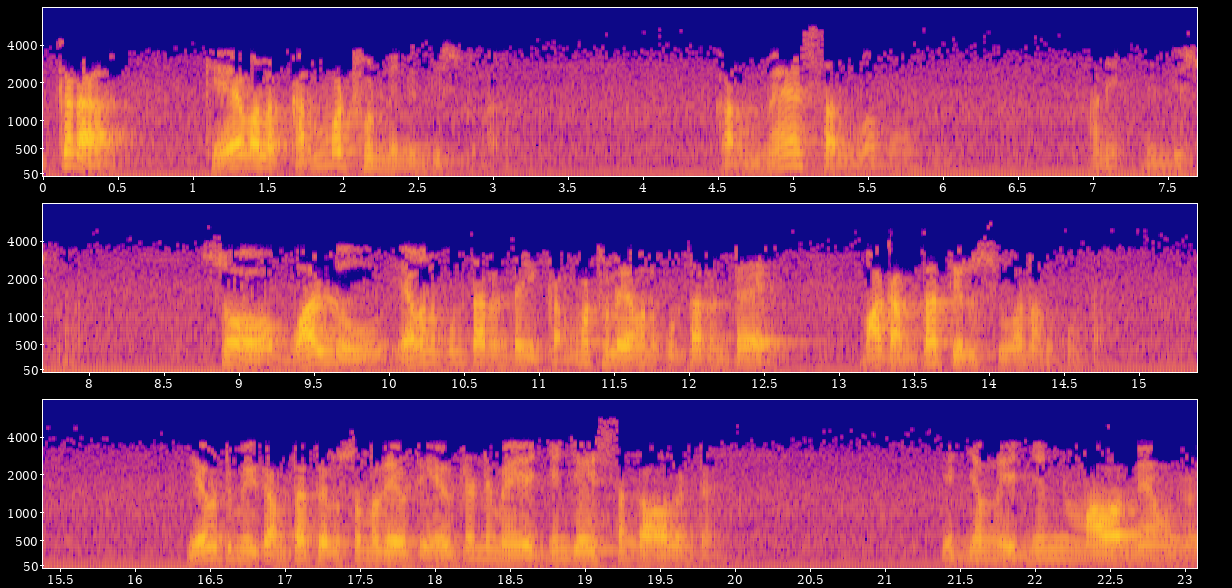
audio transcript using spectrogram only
ఇక్కడ కేవల కర్మఠుణ్ణి నిందిస్తున్నారు. కర్మే సర్వము అని నిందిస్తున్నారు. సో వాళ్ళు ఏమనుకుంటారంటే ఈ కర్మఠులు ఏమనుకుంటారంటే మాకంతా తెలుసు అని అనుకుంటారు. ఏమిటి మీకు అంతా తెలుస్తున్నది ఏమిటి? ఏమిటండి మేము యజ్ఞం చేయిస్తాం కావాలంటే? యజ్ఞం యజ్ఞం మా మేము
